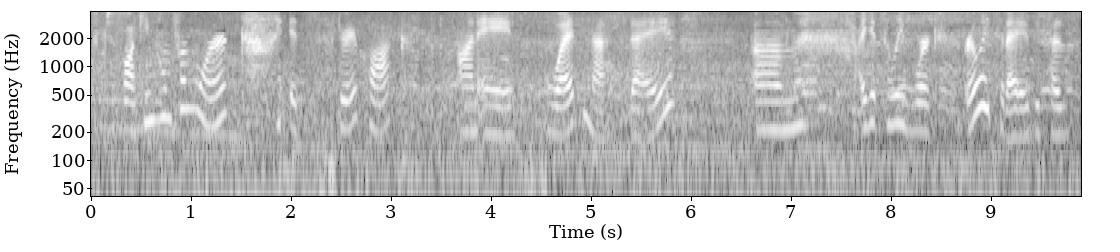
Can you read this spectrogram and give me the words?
I'm just walking home from work. It's three o'clock on a Wednesday. Um, I get to leave work early today because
